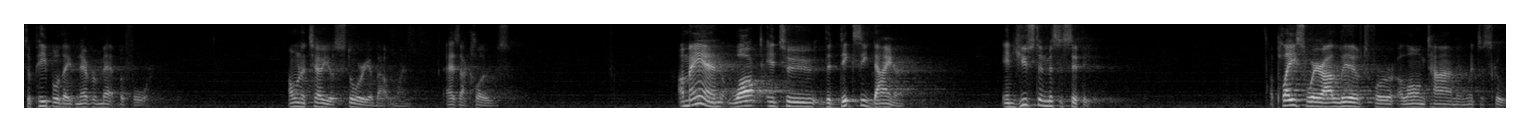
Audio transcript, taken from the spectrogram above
to people they've never met before. I want to tell you a story about one as I close. A man walked into the Dixie Diner in Houston, Mississippi a place where I lived for a long time and went to school,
